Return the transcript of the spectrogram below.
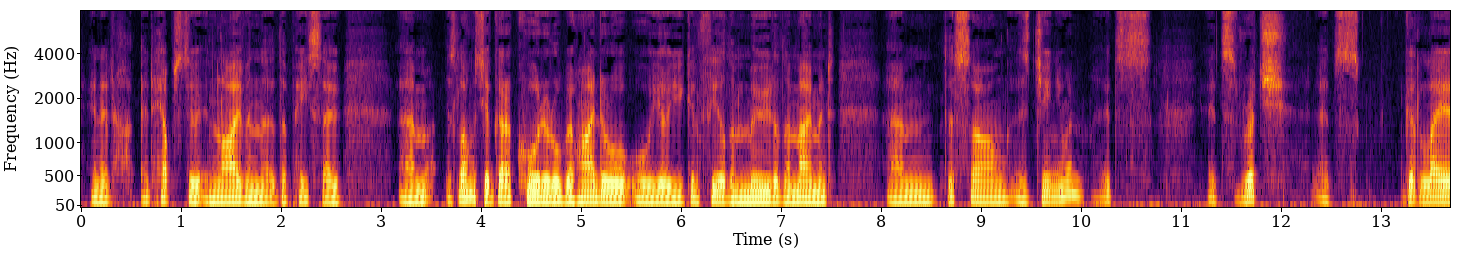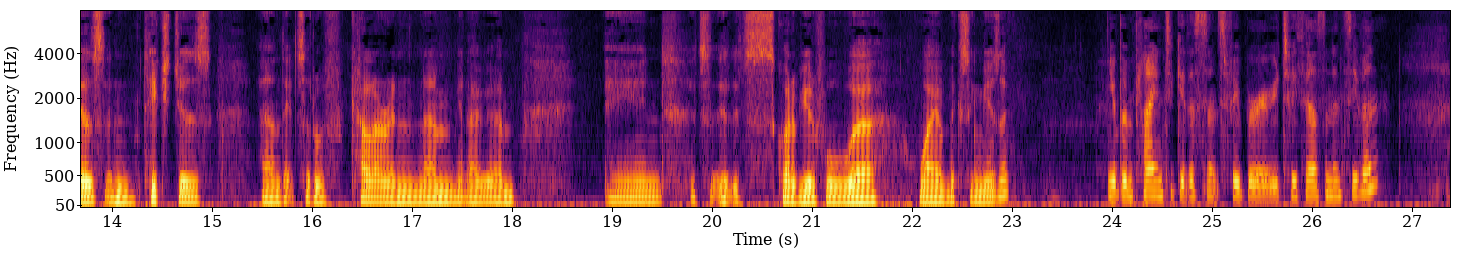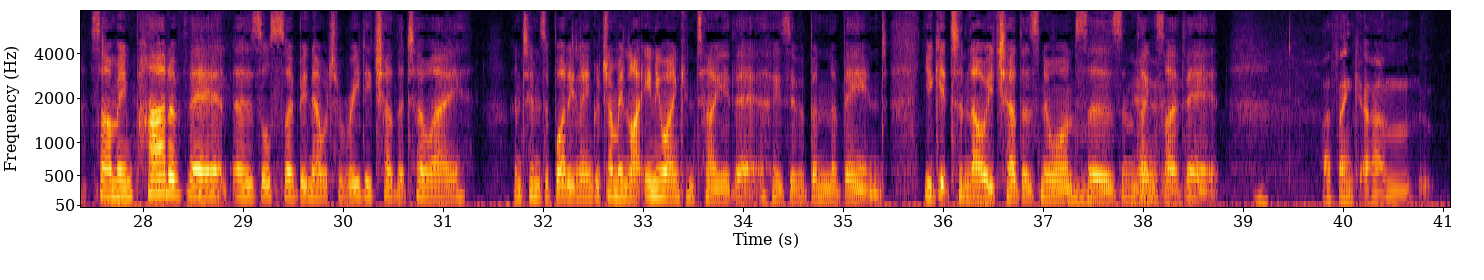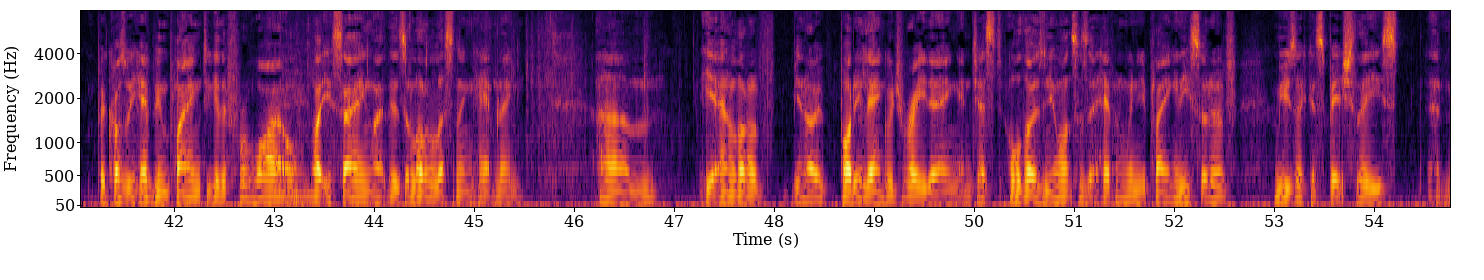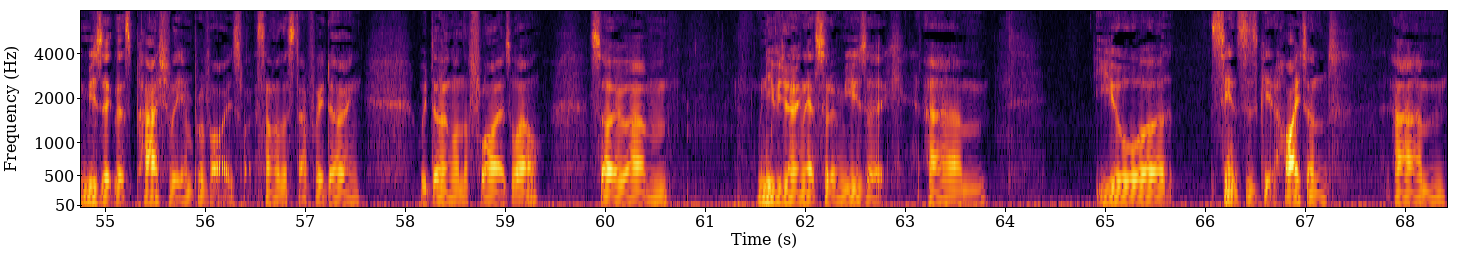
and it it helps to enliven the, the piece. So um, as long as you've got a kōrero behind it, or, or you, you can feel the mood of the moment, um, the song is genuine. It's it's rich. It's got layers and textures, and that sort of colour and um, you know um, and it's it's quite a beautiful uh, way of mixing music. You've been playing together since February 2007. So I mean, part of that is also being able to read each other too, eh? In terms of body language, I mean, like anyone can tell you that who's ever been in a band, you get to know each other's nuances and yeah, things like that. I think um, because we have been playing together for a while, like you're saying, like there's a lot of listening happening. Um, yeah, and a lot of you know body language reading and just all those nuances that happen when you're playing any sort of music, especially music that's partially improvised, like some of the stuff we're doing, we're doing on the fly as well. So um, whenever you're doing that sort of music, um, your senses get heightened. Um,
